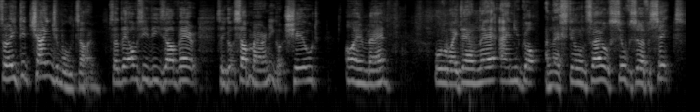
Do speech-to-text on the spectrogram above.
So they did change them all the time. So they obviously these are very... So you've got Submariner, you've got Shield, Iron Man, all the way down there. And you've got, and they're still on sale, Silver Surfer 6.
